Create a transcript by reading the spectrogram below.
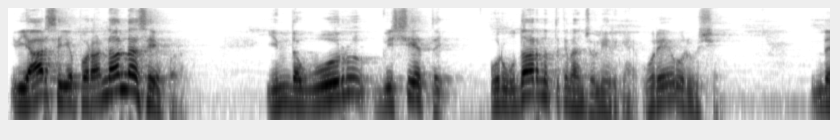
இது யார் செய்ய போகிறான் நான் தான் செய்ய போகிறேன் இந்த ஒரு விஷயத்தை ஒரு உதாரணத்துக்கு நான் சொல்லியிருக்கேன். ஒரே ஒரு விஷயம். இந்த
